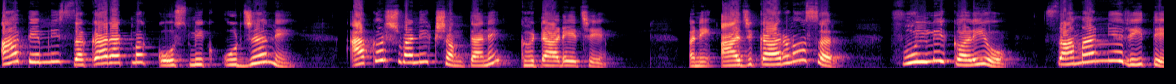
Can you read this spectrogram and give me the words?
આ તેમની સકારાત્મક કોસ્મિક ઉર્જાને આકર્ષવાની ક્ષમતાને ઘટાડે છે. અને આ જ કારણોસર ફૂલની કળીઓ સામાન્ય રીતે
